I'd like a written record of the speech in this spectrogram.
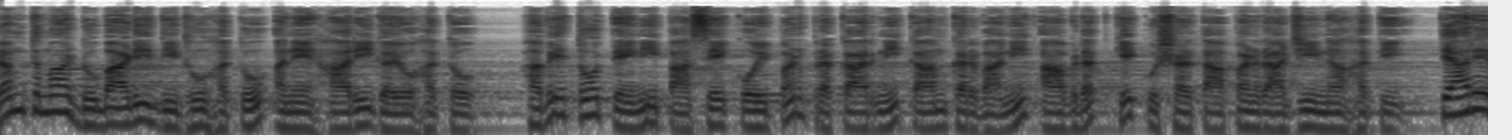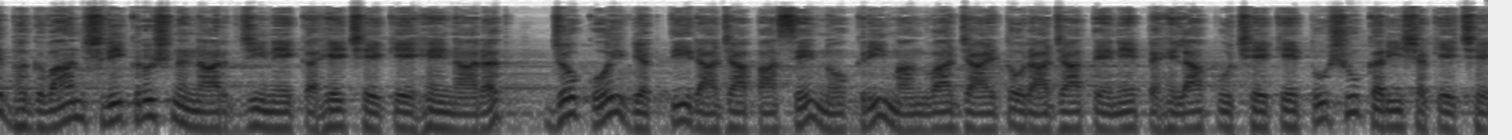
રમતમાં ડૂબાડી દીધું હતું અને હારી ગયો હતો. હવે તો તેની પાસે કોઈ પણ પ્રકારની કામ કરવાની આવડત કે કુશળતા પણ રાજી ન હતી. ત્યારે ભગવાન શ્રી કૃષ્ણ નારદજીને કહે છે કે, હે નારદ જો કોઈ વ્યક્તિ રાજા પાસે નોકરી માંગવા જાય તો રાજા તેને પહેલા પૂછે કે તું શું કરી શકે છે?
